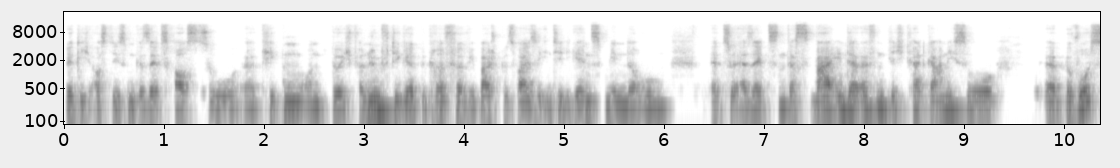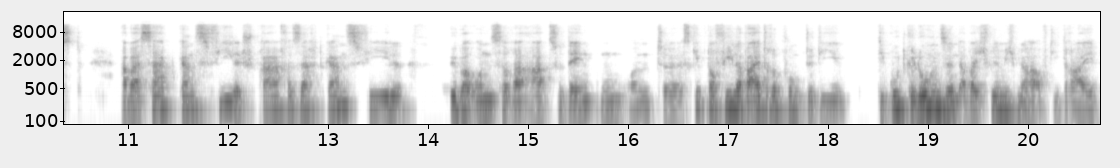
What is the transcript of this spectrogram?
wirklich aus diesem Gesetz rauszukicken und durch vernünftige Begriffe wie beispielsweise Intelligenzminderung äh, zu ersetzen. Das war in der Öffentlichkeit gar nicht so äh, bewusst, aber es sagt ganz viel. Sprache sagt ganz viel über unsere Art zu denken. Und äh, es gibt noch viele weitere Punkte, die, die gut gelungen sind, aber ich will mich mal auf die drei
